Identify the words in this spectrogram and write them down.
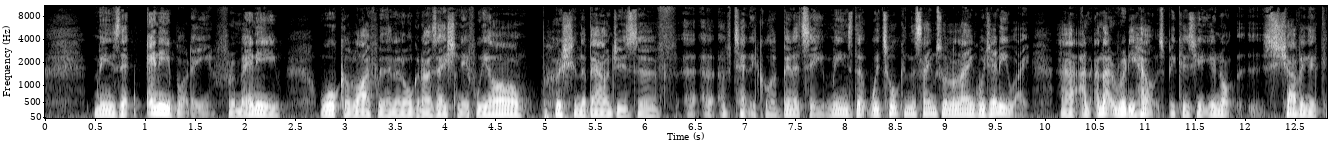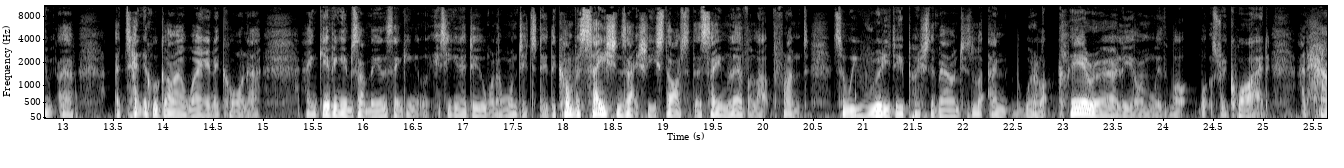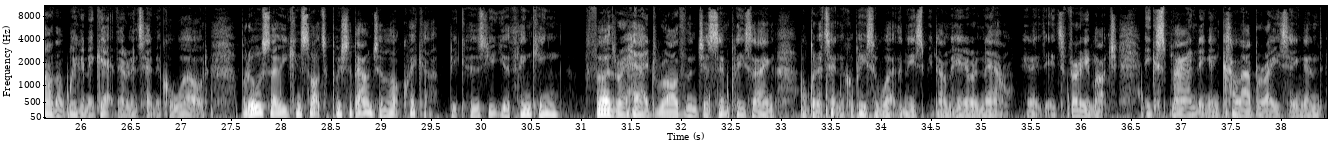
means that anybody from any walk of life within an organization, if we are pushing the boundaries of, uh, of technical ability, means that we're talking the same sort of language anyway. Uh, and, and, that really helps because you're not shoving a, a, a, technical guy away in a corner and giving him something and thinking, is he going to do what I wanted to do? The conversations actually start at the same level up front. So we really do push the boundaries and we're a lot clearer early on with what, what's required and how that we're going to get there in a technical world. But also, you can start to push the boundaries a lot quicker because you, you're thinking further ahead rather than just simply saying, I've got a technical piece of work that needs to be done here and now. You know, it's very much expanding and collaborating and,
